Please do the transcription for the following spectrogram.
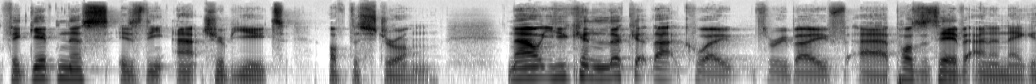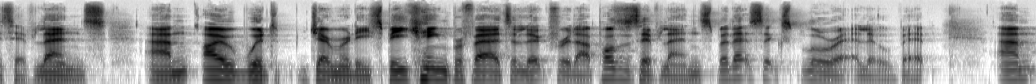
Forgiveness is the attribute of the strong." Now, you can look at that quote through both a positive and a negative lens. Um, I would, generally speaking, prefer to look through that positive lens, but let's explore it a little bit. Um,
